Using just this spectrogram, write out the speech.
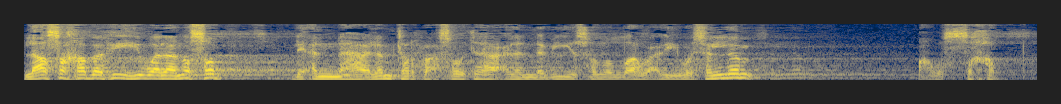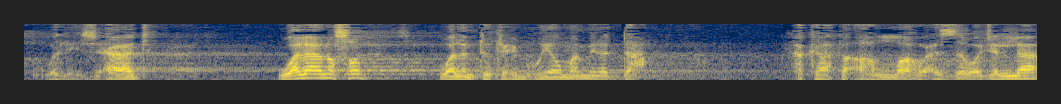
لا صخب فيه ولا نصب لأنها لم ترفع صوتها على النبي صلى الله عليه وسلم وهو الصخب والإزعاج ولا نصب ولم تتعبه يوما من الدهر. فكافأها الله عز وجل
